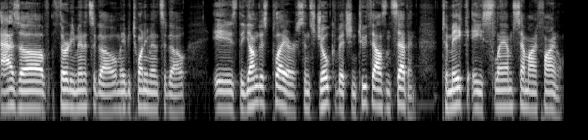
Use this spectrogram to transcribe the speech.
as of 30 minutes ago, maybe 20 minutes ago, is the youngest player since Djokovic in 2007 to make a slam semifinal.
